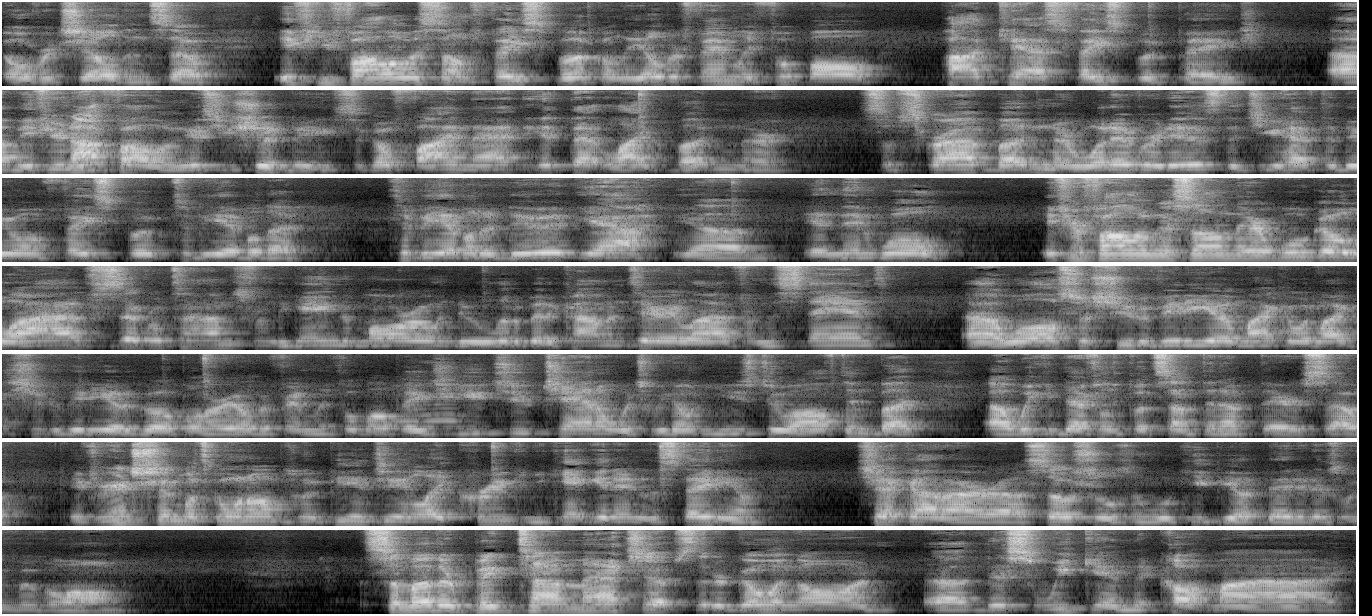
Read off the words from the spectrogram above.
over at Sheldon. So if you follow us on Facebook on the Elder Family Football Podcast Facebook page, um, if you're not following us, you should be. So go find that, hit that like button or subscribe button or whatever it is that you have to do on Facebook to be able to to be able to do it. Yeah, um, and then we'll if you're following us on there, we'll go live several times from the game tomorrow and do a little bit of commentary live from the stands. Uh, we'll also shoot a video. Micah would like to shoot a video to go up on our Elder Family Football Page YouTube channel, which we don't use too often, but uh, we can definitely put something up there. So if you're interested in what's going on between PNG and Lake Creek and you can't get into the stadium, check out our uh, socials and we'll keep you updated as we move along. Some other big time matchups that are going on uh, this weekend that caught my eye,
